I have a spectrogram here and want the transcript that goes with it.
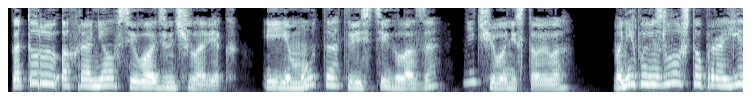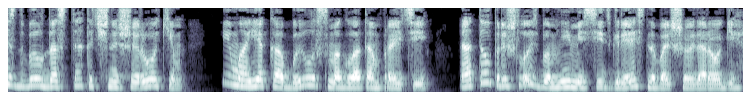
которую охранял всего один человек, и ему-то отвести глаза ничего не стоило. Мне повезло, что проезд был достаточно широким, и моя кобыла смогла там пройти, а то пришлось бы мне месить грязь на большой дороге.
